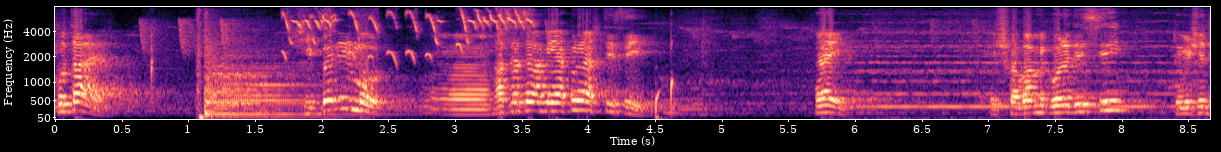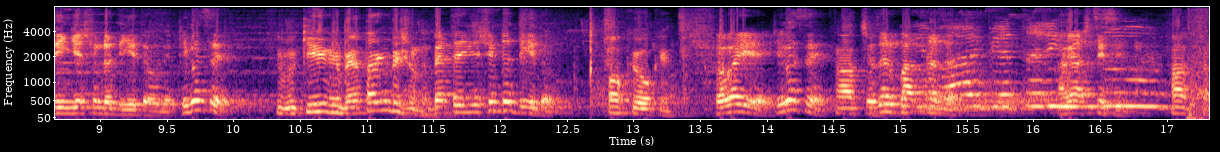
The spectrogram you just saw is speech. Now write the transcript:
কোথায়? শিববাড়ির মোড়? আচ্ছা আচ্ছা আমি এখনই আসতেছি। এই এই সব আমি করে দিচ্ছি তুমি শুধু ইঞ্জেকশনটা দিয়ে দাও ঠিক আছে? কি ব্যথা ইনফেকশন ব্যথা ইঞ্জেকশনটা দিয়ে দাও। ওকে ওকে। সবাই ঠিক আছে? আচ্ছা। ওদের বাদ না আমি আসতেছি। আচ্ছা।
